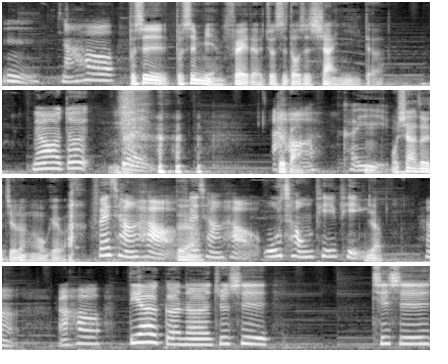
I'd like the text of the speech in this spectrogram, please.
嗯，然后不是不是免费的，就是都是善意的。没有，都 对，对吧？可以。我现在这个结论很 OK 吧？非常好，非常好，无从批评。哼，然后第二个呢，就是其实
